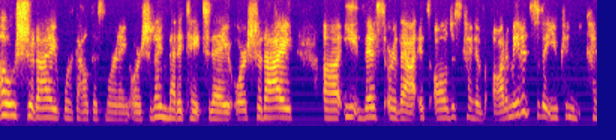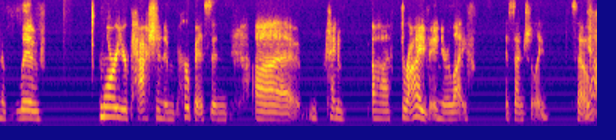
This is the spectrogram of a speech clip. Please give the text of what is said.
oh, should I work out this morning? Or should I meditate today? Or should I uh, eat this or that? It's all just kind of automated so that you can kind of live more your passion and purpose and uh, kind of uh, thrive in your life, essentially. So yeah,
